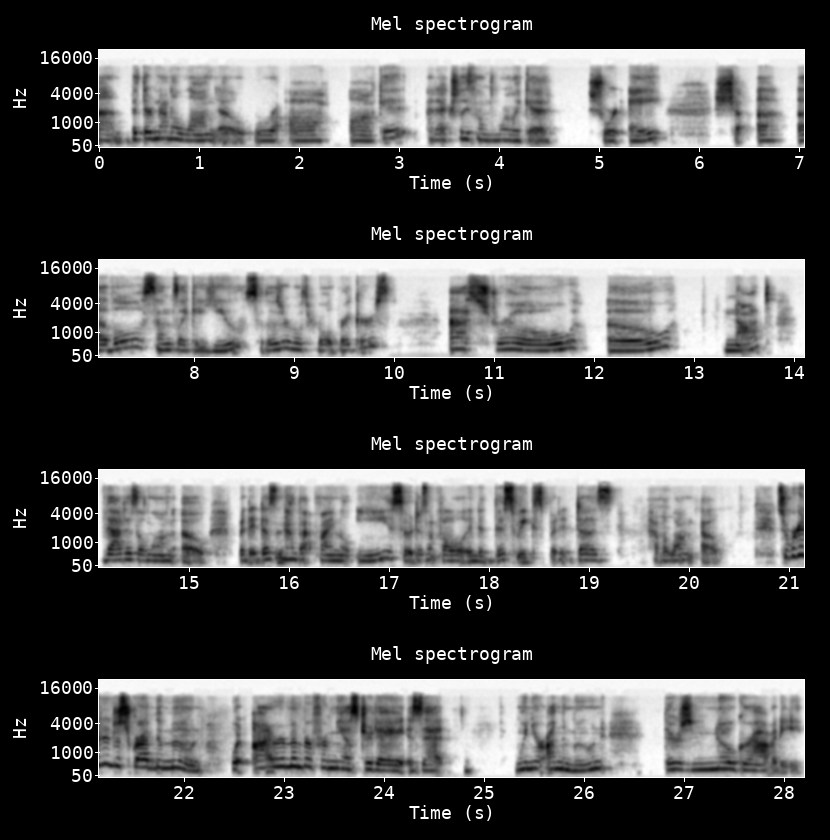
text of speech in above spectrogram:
um, but they're not a long O. Rocket, it actually sounds more like a short A. Shovel sounds like a U. So those are both rule breakers. Astro, O, not. That is a long O, but it doesn't have that final E, so it doesn't fall into this week's, but it does have a long O. So we're going to describe the moon. What I remember from yesterday is that when you're on the moon, there's no gravity.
